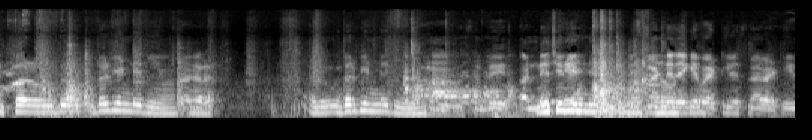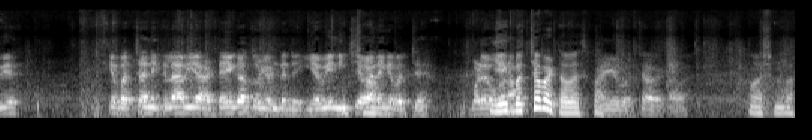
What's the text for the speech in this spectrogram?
ऊपर उधर उधर भी अंडे दिए क्या कर रहा? है अरे उधर भी अंडे दिए हाँ उसमें भी अंडे नीचे भी। अंडे अंडे देके बैठी हुई है इसमें बैठी हुई है। इसके बच्चा निकला अभी ये हटेगा तो ये अंडे देगी। अभी नीचे अच्छा। वाले के बच्चे बड़े हो ये एक बच्चा बैठा हुआ है इसका? हाँ ये बच्चा बैठा हुआ है। माशाल्लाह।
